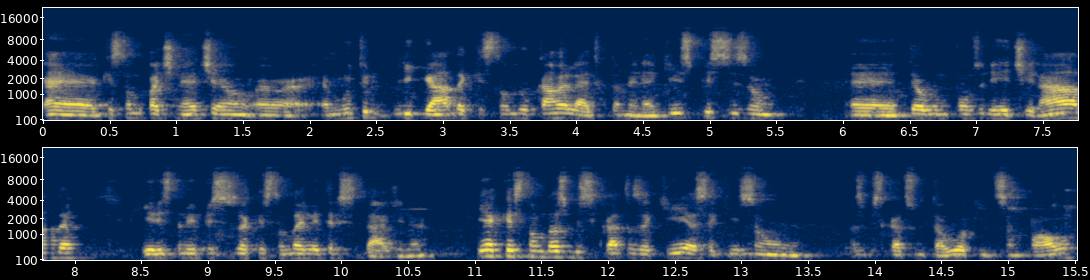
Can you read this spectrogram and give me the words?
é, a questão do patinete é, é, é, muito ligada à questão do carro elétrico também, né? Que eles precisam é, ter algum ponto de retirada e eles também precisam da questão da eletricidade, né? E a questão das bicicletas aqui, essa aqui são as bicicletas do Itaú aqui de São Paulo.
